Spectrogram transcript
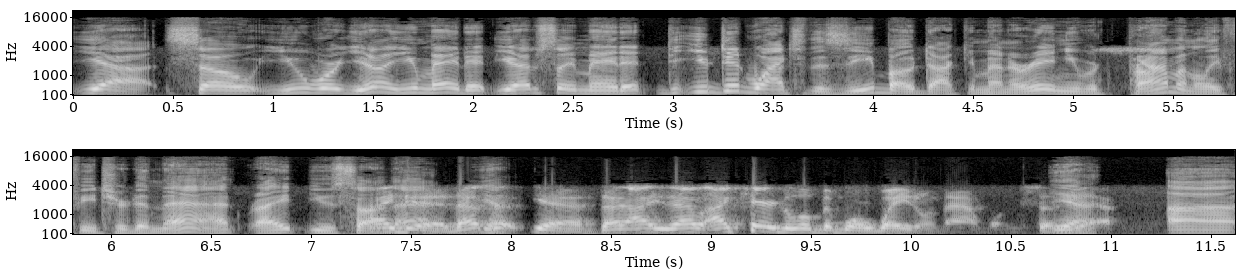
yeah. So you were, you know, you made it. You absolutely made it. You did watch the Zebo documentary, and you were prominently featured in that, right? You saw I that. did. That, yeah. that- yeah. That, I, that, I carried a little bit more weight on that one. So yeah. yeah. Uh,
